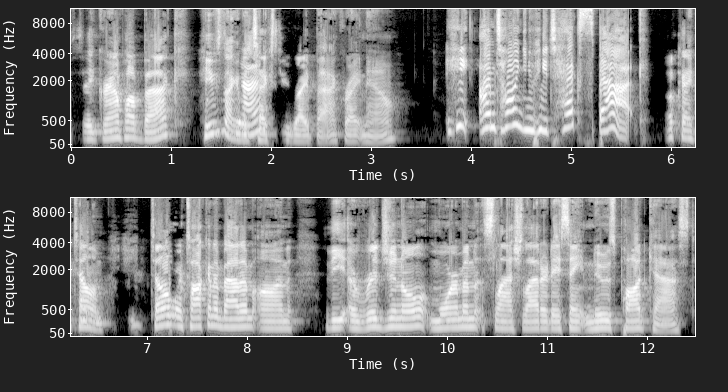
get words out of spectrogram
Say Grandpa Beck. He's not going to text you right back right now. He, I'm telling you, he texts back. Okay, tell him. Tell him we're talking about him on the original Mormon slash Latter day Saint news podcast.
